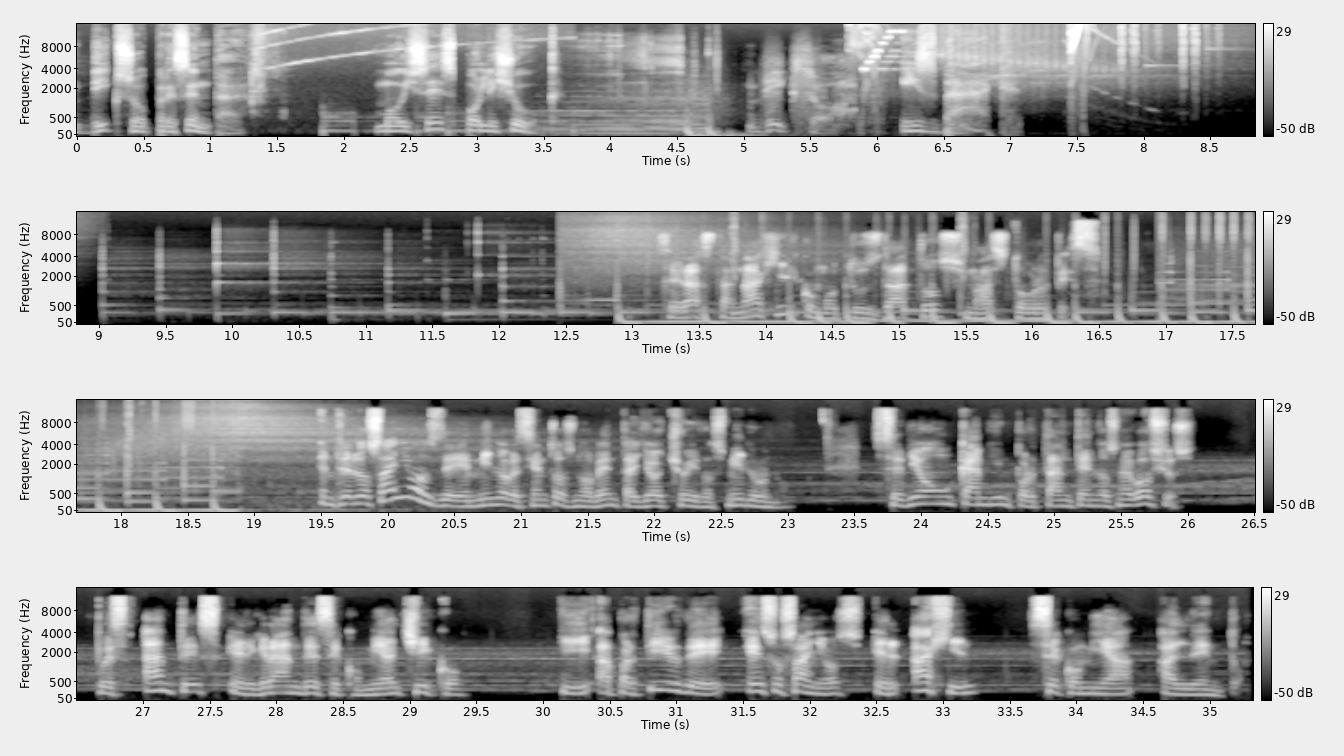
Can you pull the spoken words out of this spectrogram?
Dixo presenta Moisés Polishuk. Dixo is back. Serás tan ágil como tus datos más torpes. Entre los años de 1998 y 2001, se dio un cambio importante en los negocios, pues antes el grande se comía al chico y a partir de esos años el ágil se comía al lento.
